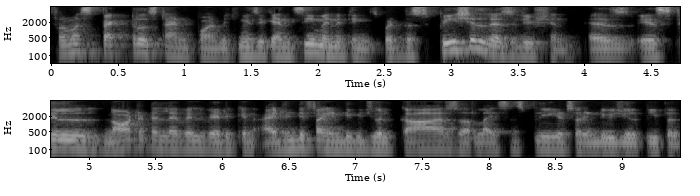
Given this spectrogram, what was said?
from a spectral standpoint which means you can see many things but the spatial resolution is is still not at a level where you can identify individual cars or license plates or individual people.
